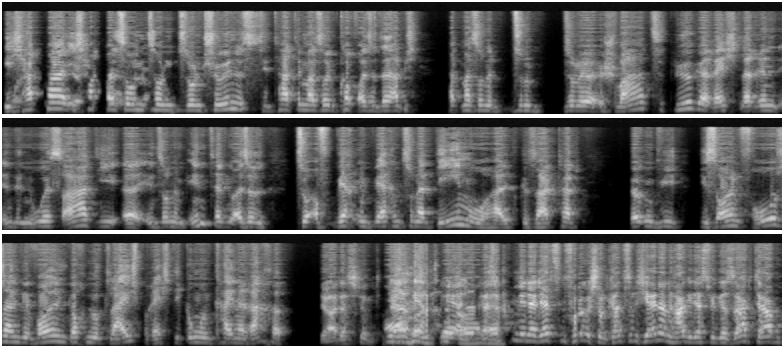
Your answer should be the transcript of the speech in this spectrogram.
Ich habe mal, ich habe mal so ein, so ein, so ein schönes Zitat immer so im Kopf. Also da habe ich, habe mal so eine, so eine so eine schwarze Bürgerrechtlerin in den USA, die äh, in so einem Interview, also so auf, während, während so einer Demo halt gesagt hat, irgendwie, die sollen froh sein, wir wollen doch nur Gleichberechtigung und keine Rache. Ja, das stimmt. Ja, ja, ja, das hatten wir in der letzten Folge schon. Kannst du dich erinnern, Hagi, dass wir gesagt haben,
